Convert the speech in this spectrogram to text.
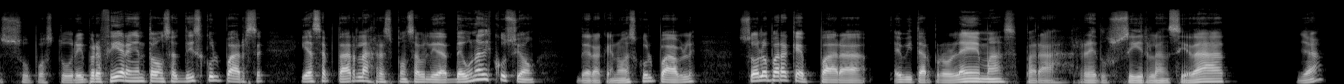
su postura y prefieren entonces disculparse y aceptar la responsabilidad de una discusión de la que no es culpable, solo para qué? Para evitar problemas, para reducir la ansiedad, ¿ya?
